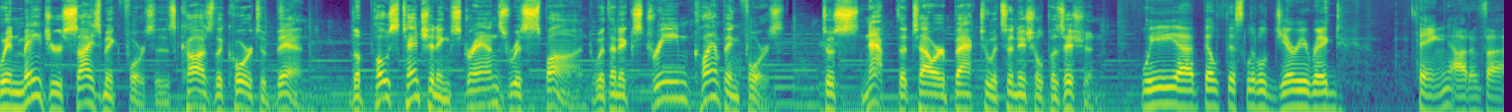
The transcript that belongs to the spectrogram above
When major seismic forces cause the core to bend, the post tensioning strands respond with an extreme clamping force to snap the tower back to its initial position. We uh, built this little jerry-rigged thing out of, uh,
